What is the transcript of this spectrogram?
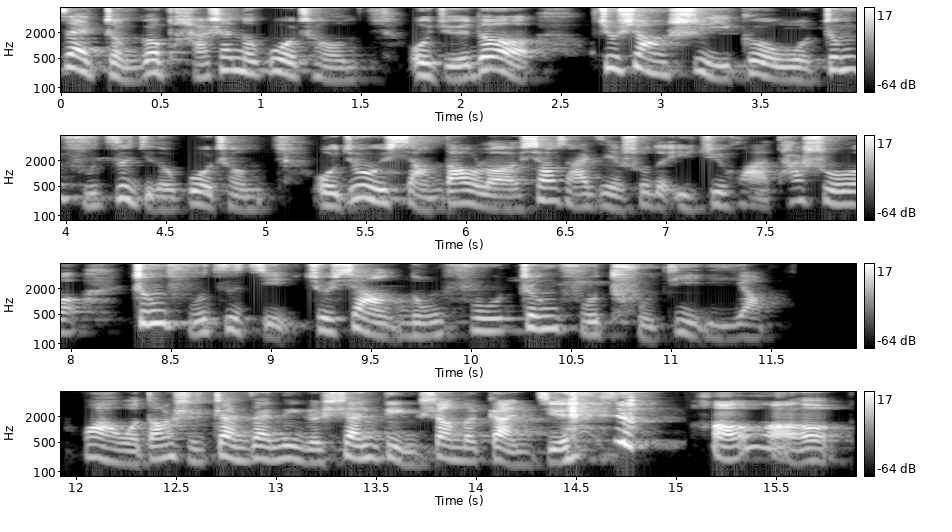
在整个爬山的过程，我觉得就像是一个我征服自己的过程。我就想到了潇洒姐说的一句话，她说：“征服自己就像农夫征服土地一样。”哇！我当时站在那个山顶上的感觉 就好好。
